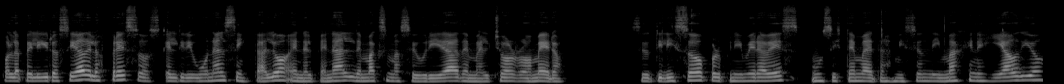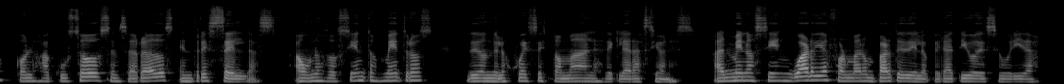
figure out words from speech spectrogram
Por la peligrosidad de los presos, el tribunal se instaló en el penal de máxima seguridad de Melchor Romero, se utilizó por primera vez un sistema de transmisión de imágenes y audio con los acusados encerrados en tres celdas, a unos 200 metros de donde los jueces tomaban las declaraciones. Al menos 100 guardias formaron parte del operativo de seguridad.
